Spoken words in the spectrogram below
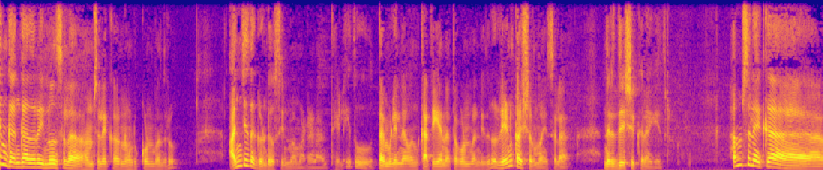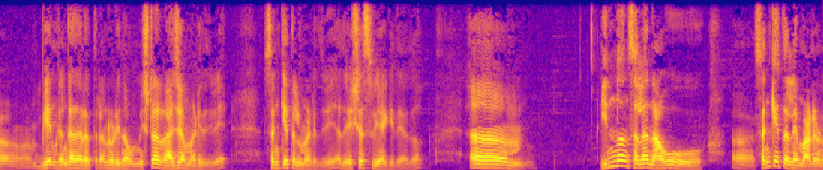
ಎನ್ ಗಂಗಾಧರ ಇನ್ನೊಂದು ಸಲ ಹಂಸಲೇಖರನ್ನ ಹುಡ್ಕೊಂಡು ಬಂದರು. ಅಂಜದ ಗಂಡು ಸಿನಿಮಾ ಮಾಡೋಣ ಅಂಥೇಳಿ ಇದು ತಮಿಳಿನ ಒಂದು ಕಥೆಯನ್ನು ತೊಗೊಂಡು ಬಂದಿದ್ದರು ರೇಣುಕಾ ಶರ್ಮಾ ಈ ಸಲ ನಿರ್ದೇಶಕರಾಗಿದ್ದರು ಹಂಸಲೇಖ ಬಿ ಎನ್ ಗಂಗಾಧರ ಹತ್ರ ನೋಡಿ ನಾವು ಮಿಸ್ಟರ್ ರಾಜ ಮಾಡಿದ್ವಿ ಸಂಕೇತಲ್ಲಿ ಮಾಡಿದ್ವಿ, ಅದು ಯಶಸ್ವಿಯಾಗಿದೆ ಅದು. ಇನ್ನೊಂದು ಸಲ ನಾವು ಸಂಕೇತಲ್ಲೇ ಮಾಡೋಣ.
